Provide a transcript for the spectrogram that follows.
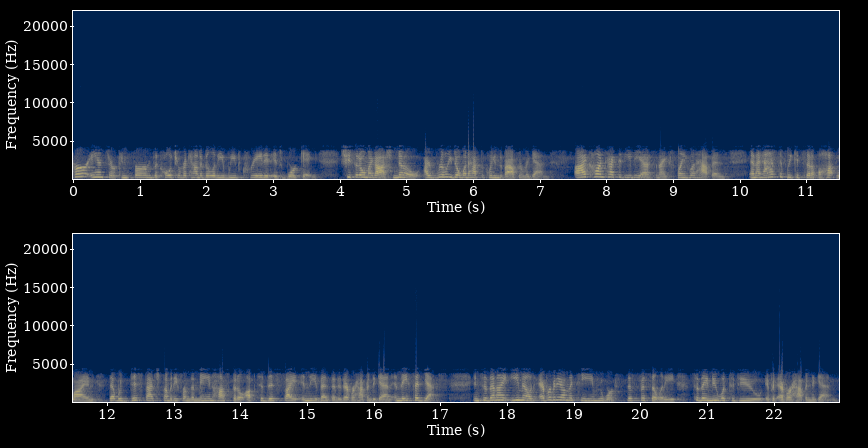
her answer confirmed the culture of accountability we've created is working. She said, Oh my gosh, no, I really don't want to have to clean the bathroom again. I contacted EVS and I explained what happened, and I asked if we could set up a hotline that would dispatch somebody from the main hospital up to this site in the event that it ever happened again, and they said yes. And so then I emailed everybody on the team who works at this facility so they knew what to do if it ever happened again.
